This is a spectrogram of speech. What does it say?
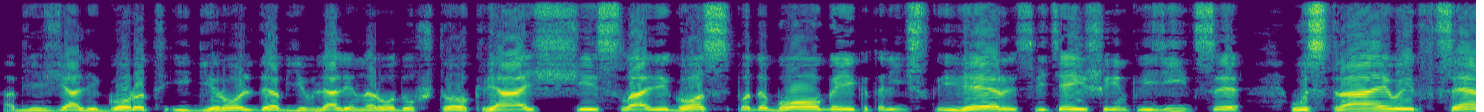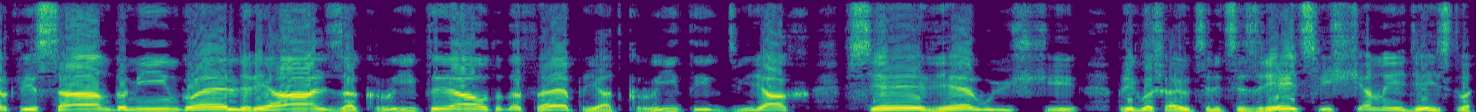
объезжали город, и герольды объявляли народу, что к вящей славе Господа Бога и католической веры Святейшая Инквизиция устраивает в церкви Сан-Доминго-эль-Реаль закрытые аутодафе при открытых дверях. Все верующие приглашаются лицезреть священное действо,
